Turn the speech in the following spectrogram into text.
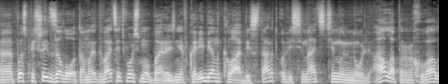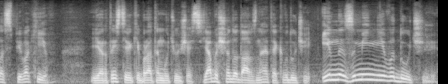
Е, Поспішіть за лотами 28 березня в Caribbean Клабі старт о 18.00. Алла перерахувала співаків і артистів, які братимуть участь. Я би ще додав, знаєте, як ведучий. І незмінні ведучі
